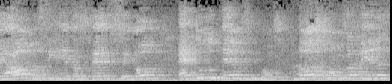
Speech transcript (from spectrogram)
e almas se rendem aos pés do Senhor, é tudo Deus, irmãos. Nós somos apenas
